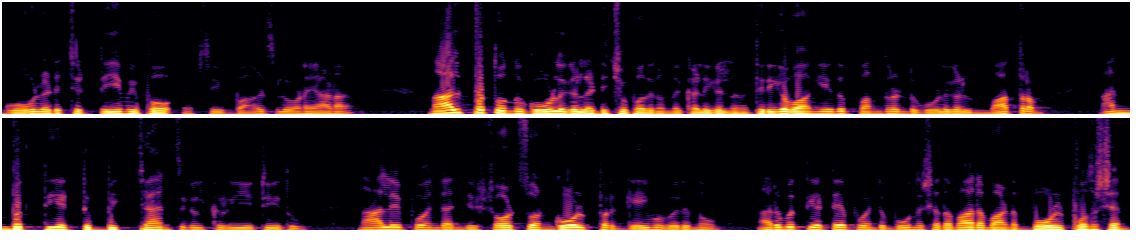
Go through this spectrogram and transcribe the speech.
ഗോൾ അടിച്ച ടീം ഇപ്പോൾ എഫ് സി ബാഴ്സലോണയാണ് നാൽപ്പത്തൊന്ന് ഗോളുകൾ അടിച്ചു പതിനൊന്ന് കളികളിൽ നിന്ന് തിരികെ വാങ്ങിയത് പന്ത്രണ്ട് ഗോളുകൾ മാത്രം അൻപത്തിയെട്ട് ബിഗ് ചാൻസുകൾ ക്രിയേറ്റ് ചെയ്തു. നാല് പോയിന്റ് അഞ്ച് shots on goal per game വരുന്നു. അറുപത്തിയെട്ട് പോയിന്റ് മൂന്ന് ശതമാനമാണ് ബോൾ പൊസിഷൻ.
